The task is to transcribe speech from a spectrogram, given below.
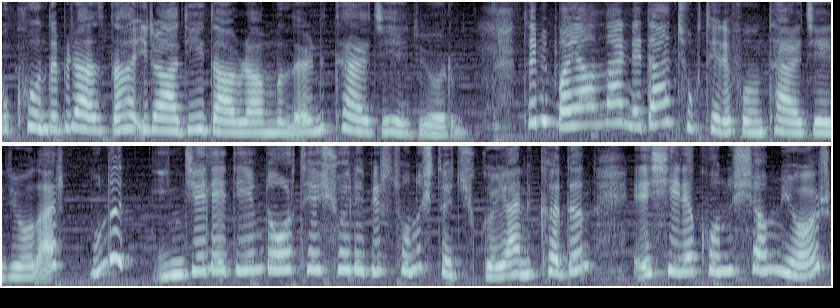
Bu konuda biraz daha iradi davranmalarını tercih ediyorum. Tabi bayanlar neden çok telefonu tercih ediyorlar? Bunu da incelediğimde ortaya şöyle bir sonuç da çıkıyor. Yani kadın eşiyle konuşamıyor.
